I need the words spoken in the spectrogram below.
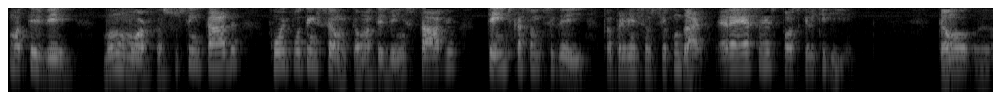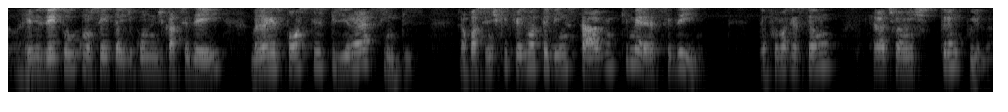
uma TV monomórfica sustentada com hipotensão, então uma TV instável, tem indicação de CDI para prevenção secundária. Era essa a resposta que ele queria. Então, eu revisei todo o conceito de quando indicar CDI, mas a resposta que eles pediram era simples. É um paciente que fez uma TV instável que merece CDI. Então foi uma questão relativamente tranquila.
